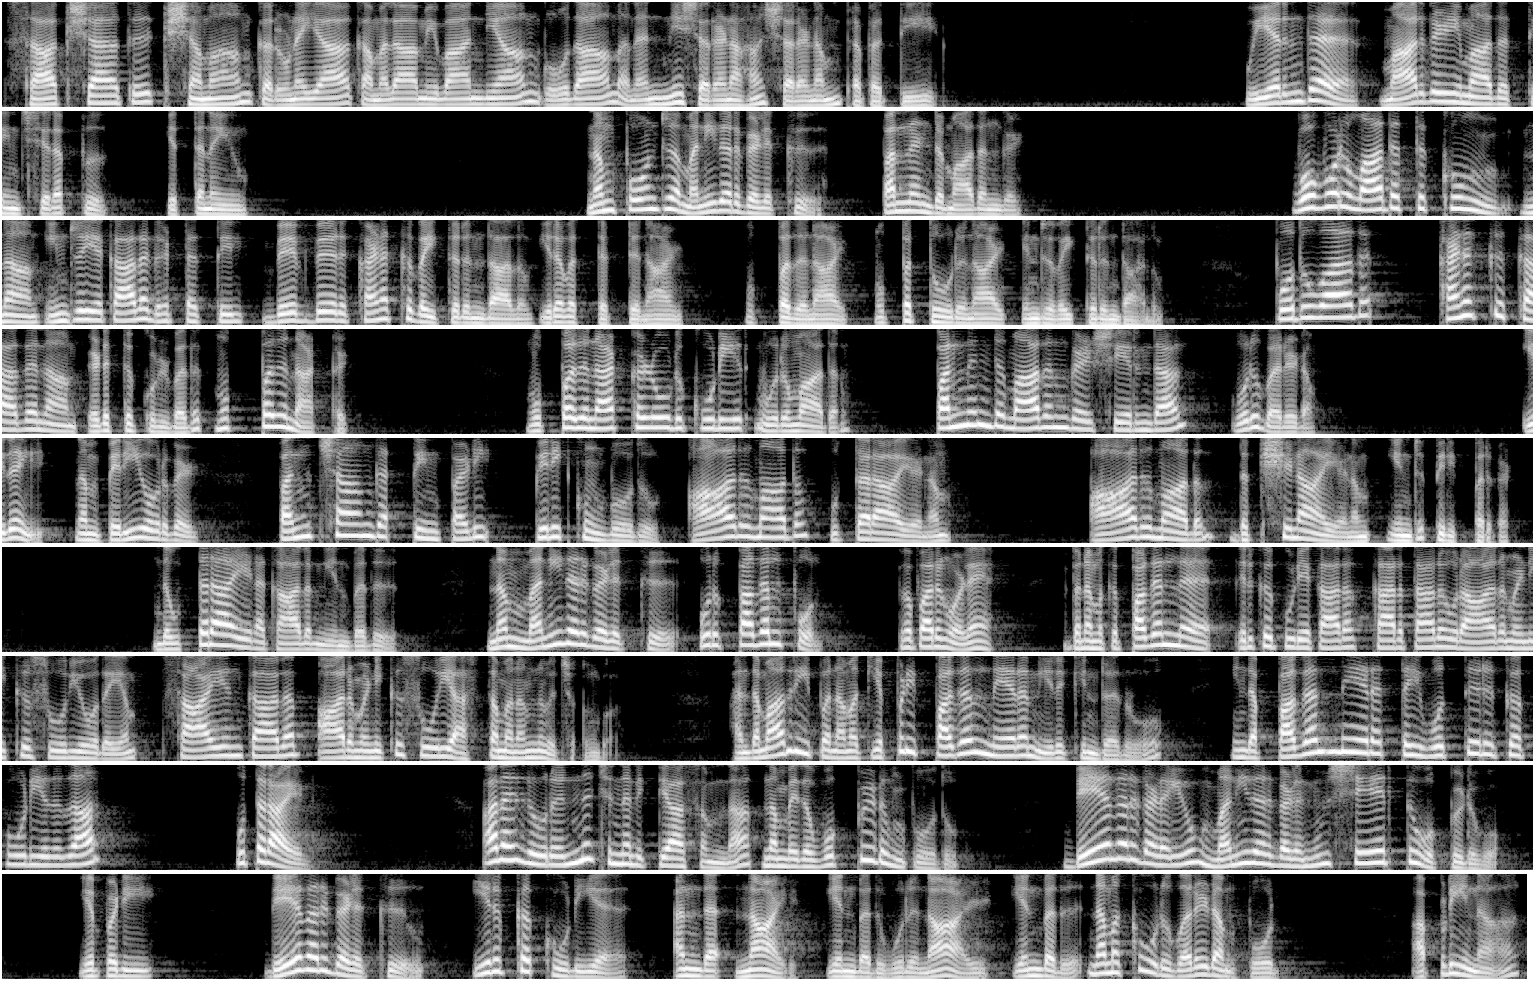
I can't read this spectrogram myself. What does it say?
साक्षात् क्षमां करुणया कमलामिवान्यां गोदामनन्यशरणः शरणं प्रपत्ति உயர்ந்த மார்கழி மாதத்தின் சிறப்பு எத்தனையோ நம் போன்ற மனிதர்களுக்கு பன்னெண்டு மாதங்கள் ஒவ்வொரு மாதத்துக்கும் நாம் இன்றைய காலகட்டத்தில் வெவ்வேறு கணக்கு வைத்திருந்தாலும் இருபத்தெட்டு நாள் முப்பது நாள் முப்பத்தோரு நாள் என்று வைத்திருந்தாலும் பொதுவாக கணக்குக்காக நாம் எடுத்துக்கொள்வது முப்பது நாட்கள். முப்பது நாட்களோடு கூடிய ஒரு மாதம் பன்னெண்டு மாதங்கள் சேர்ந்தால் ஒரு வருடம். இதை நம் பெரியோர்கள் பஞ்சாங்கத்தின்படி பிரிக்கும்போது ஆறு மாதம் உத்தராயணம் ஆறு மாதம் தட்சிணாயணம் என்று பிரிப்பர்கள். இந்த உத்தராயண காலம் என்பது நம் மனிதர்களுக்கு ஒரு பகல் போல். இப்போ பாருங்களேன் இப்போ நமக்கு பகலில் இருக்கக்கூடிய கால காலத்தால் ஒரு ஆறு மணிக்கு சூரியோதயம் சாயங்காலம் ஆறு மணிக்கு சூரிய அஸ்தமனம்னு வச்சுக்கோங்க. அந்த மாதிரி இப்போ நமக்கு எப்படி பகல் நேரம் இருக்கின்றதோ இந்த பகல் நேரத்தை ஒத்து இருக்கக்கூடியது தான் உத்தராயணம். ஆனால் இதில் ஒரு என்ன சின்ன வித்தியாசம்னா நம்ம இதை ஒப்பிடும் போதும் தேவர்களையும் மனிதர்களையும் சேர்த்து ஒப்பிடுவோம். எப்படி? தேவர்களுக்கு இருக்கக்கூடிய அந்த நாள் என்பது ஒரு நாள் என்பது நமக்கு ஒரு வருடம் போல். அப்படின்னா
